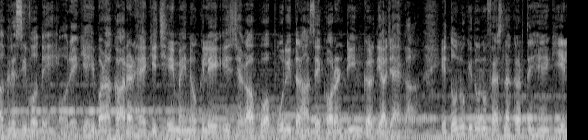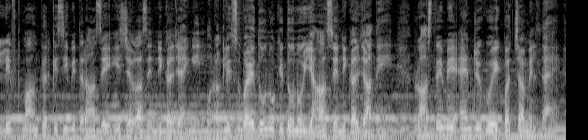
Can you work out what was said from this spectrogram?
अग्रेसिव होते हैं। और एक यही बड़ा कारण है कि छह महीनों के लिए इस जगह को अब पूरी तरह से क्वारंटीन कर दिया जाएगा। ये दोनों की दोनों फैसला करते हैं कि ये लिफ्ट मांग कर किसी भी तरह से इस जगह से निकल जाएँगे और अगली सुबह ये दोनों के दोनों यहाँ से निकल जाते हैं। रास्ते में एंड्रयू को एक बच्चा मिलता है।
